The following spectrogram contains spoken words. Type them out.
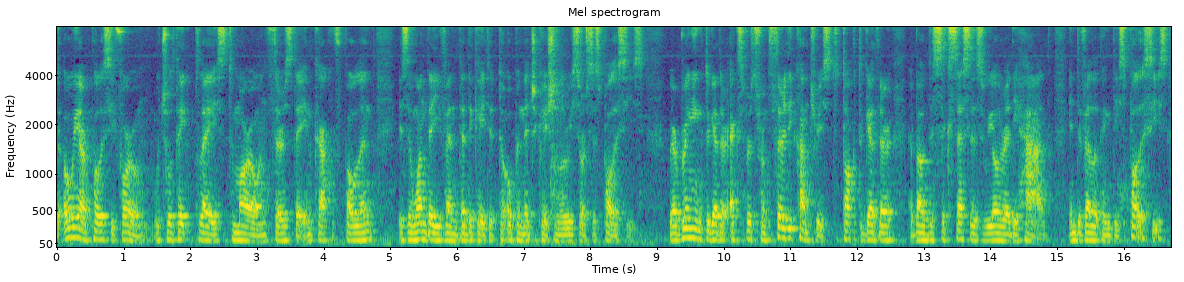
The OER Policy Forum, which will take place tomorrow on Thursday in Kraków, Poland, is a one-day event dedicated to open educational resources policies. We are bringing together experts from 30 countries to talk together about the successes we already had in developing these policies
